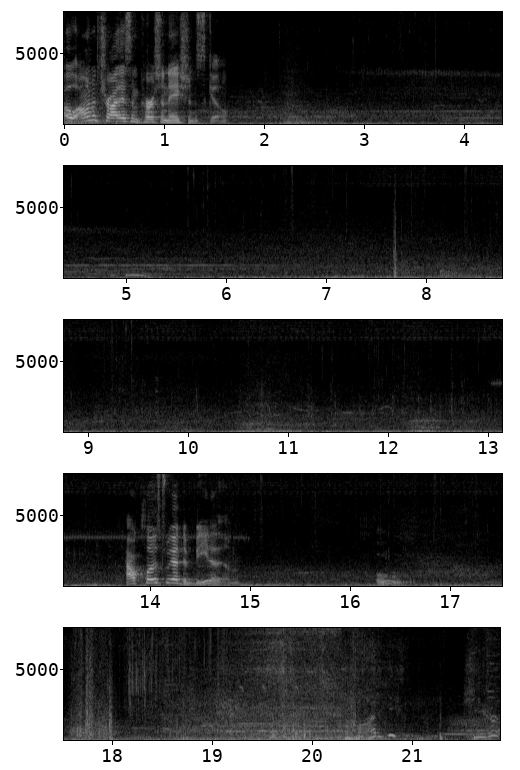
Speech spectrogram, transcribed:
Oh, I want to try this impersonation skill. How close do we have to be to them? Ooh. Body? Here?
